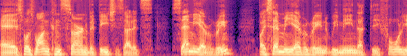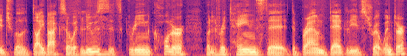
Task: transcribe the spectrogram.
Uh, I suppose one concern about beech is that it's semi-evergreen. By semi-evergreen, we mean that the foliage will die back, so it loses its green colour, but it retains the, the brown dead leaves throughout winter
